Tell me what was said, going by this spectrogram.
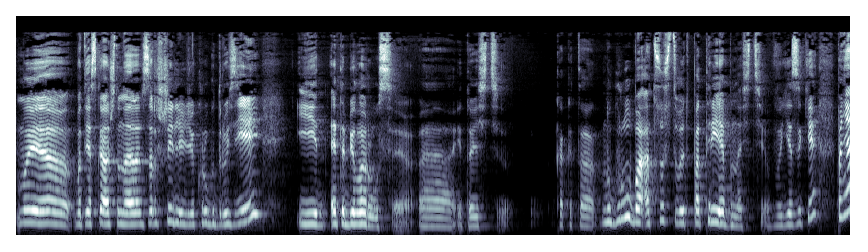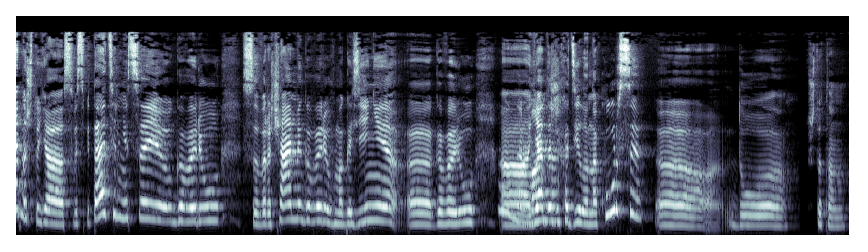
Мы... Э, вот я сказала, что нас расширили круг друзей, и это белорусы. И то есть как это, ну, грубо отсутствует потребность в языке. Понятно, что я с воспитательницей говорю, с врачами говорю, в магазине э, говорю. Ну, э, я даже ходила на курсы э, до... Что там?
